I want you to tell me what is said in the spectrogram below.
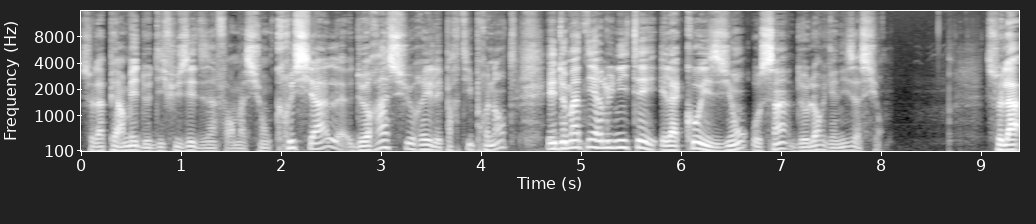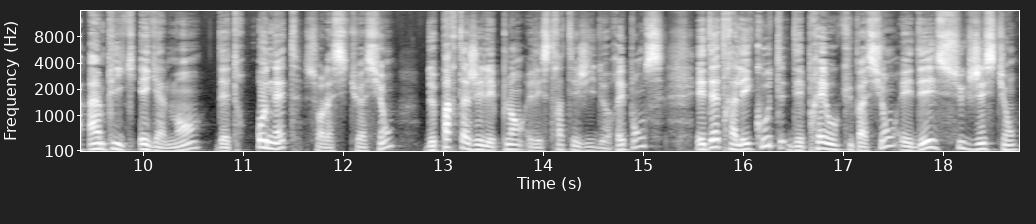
Cela permet de diffuser des informations cruciales, de rassurer les parties prenantes et de maintenir l'unité et la cohésion au sein de l'organisation. Cela implique également d'être honnête sur la situation, de partager les plans et les stratégies de réponse et d'être à l'écoute des préoccupations et des suggestions.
